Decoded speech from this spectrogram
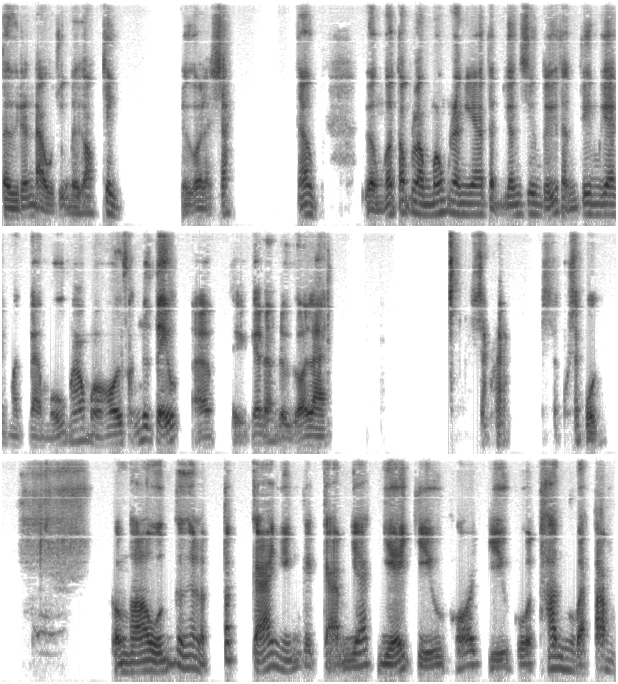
từ trên đầu xuống tới gót chân được gọi là sắc. Đúng không? Gồm có tóc lông móng răng da thịt gân xương tủy thận tim gan mặt là mũ máu mồ hôi phẫn nước tiểu. À, thì cái đó được gọi là sắc pháp sắc, sắc quẩn. Còn thọ quẩn có nghĩa là tất cả những cái cảm giác dễ chịu khó chịu của thân và tâm.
